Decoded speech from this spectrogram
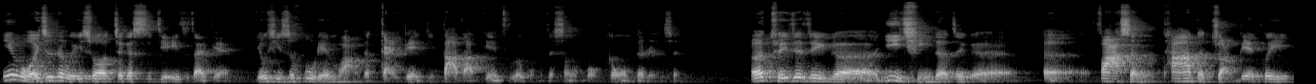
因为我一直认为说，这个世界一直在变，尤其是互联网的改变已经大大颠覆了我们的生活跟我们的人生。而随着这个疫情的这个呃。发生它的转变会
